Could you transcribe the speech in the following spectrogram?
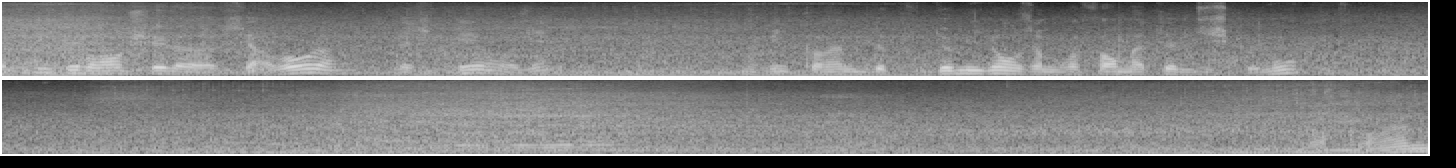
plus le cerveau, l'esprit, on va dire. Quand même depuis 2011 à me reformater le disque mou. Alors quand même,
